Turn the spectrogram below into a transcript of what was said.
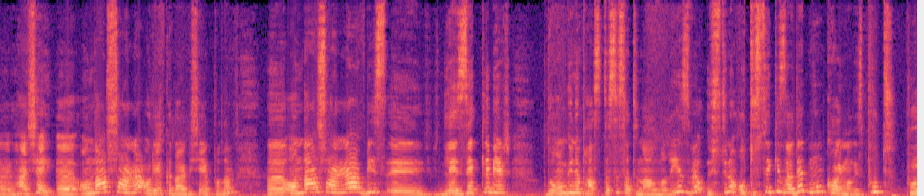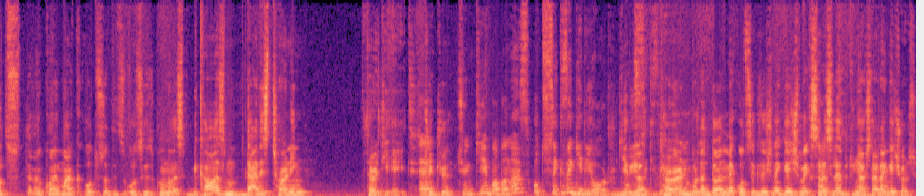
Evet. Ha şey, e, ondan sonra oraya kadar bir şey yapalım. E, ondan sonra biz e, lezzetli bir doğum günü pastası satın almalıyız ve üstüne 38 adet mum koymalıyız. Put. Put, değil mi? Koymak, 38, 38 koymalıyız. Because that is turning 38. Evet, Çünkü çünkü babanız 38'e giriyor. giriyor. 38'e Turn giriyor. burada dönmek, 38 yaşına geçmek. Sırasıyla bütün yaşlardan geçiyoruz.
